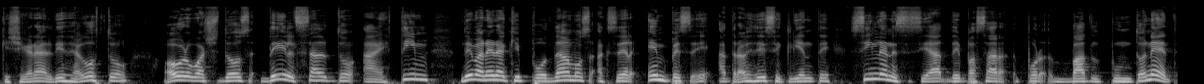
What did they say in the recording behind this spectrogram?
que llegará el 10 de agosto, Overwatch 2 dé el salto a Steam de manera que podamos acceder en PC a través de ese cliente sin la necesidad de pasar por battle.net.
